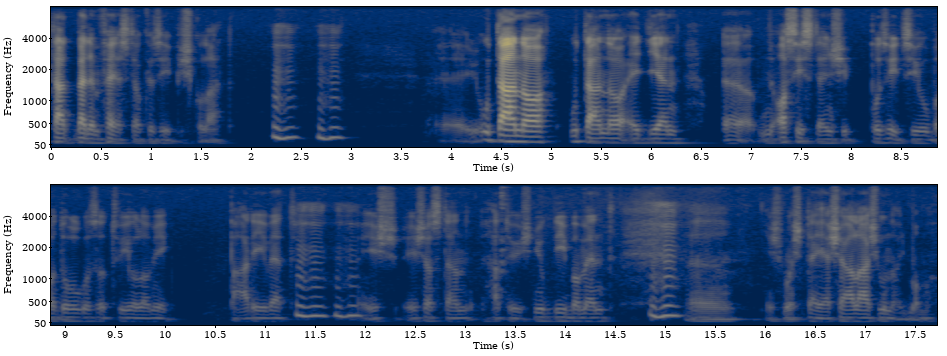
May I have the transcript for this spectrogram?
tehát be nem fejezte a középiskolát. Uh-huh, uh-huh. Utána, utána egy ilyen uh, asszisztensi pozícióba dolgozott Viola még pár évet, uh-huh, uh-huh. És, és aztán hát ő is nyugdíjba ment, uh-huh. uh, és most teljes állású nagymama.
